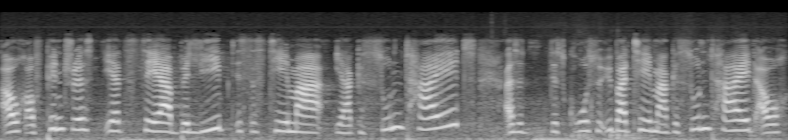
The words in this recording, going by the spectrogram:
auch auf Pinterest jetzt sehr beliebt ist das Thema ja Gesundheit, also das große Überthema Gesundheit, auch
